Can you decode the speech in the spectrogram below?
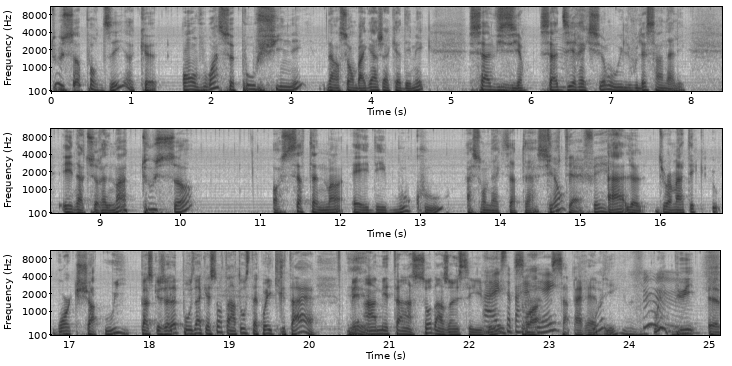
Tout ça pour dire que on voit se peaufiner dans son bagage académique sa vision, sa direction où il voulait s'en aller. Et naturellement, tout ça a certainement aidé beaucoup à son acceptation Tout à fait. à le Dramatic Workshop. Oui, parce que j'allais te poser la question tantôt, c'était quoi les critères? Mais en mettant ça dans un CV, ça paraît Ouais. bien. ça paraît Oui. bien. Oui, puis, euh,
